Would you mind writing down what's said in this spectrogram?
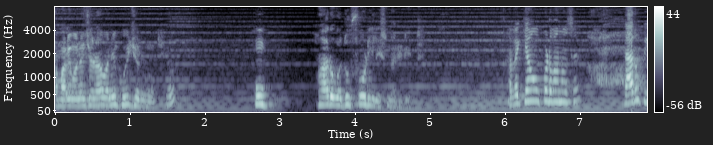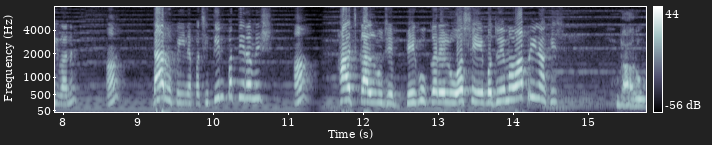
તમારે મને જણાવવાની કોઈ જરૂર નથી હું. મારું બધું ફોડી લઈશ મારી રીતે. હવે ક્યાં ઉપડવાનું છે? દારૂ પીવાને? હા? દારૂ પીને પછી તીન પત્તી રમીશ હા? આજકાલનું જે ભેગું કરેલું હશે એ બધું એમાં વાપરી નાખીશ. દારૂ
